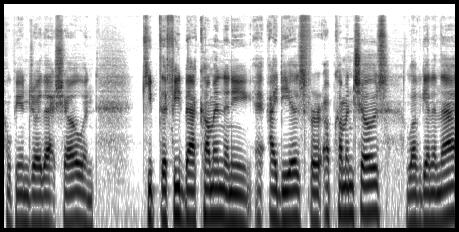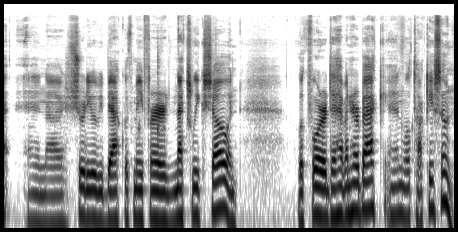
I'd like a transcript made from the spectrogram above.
hope you enjoy that show and keep the feedback coming. Any ideas for upcoming shows? Love getting that. And uh, Shruti will be back with me for next week's show. And look forward to having her back. And we'll talk to you soon.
